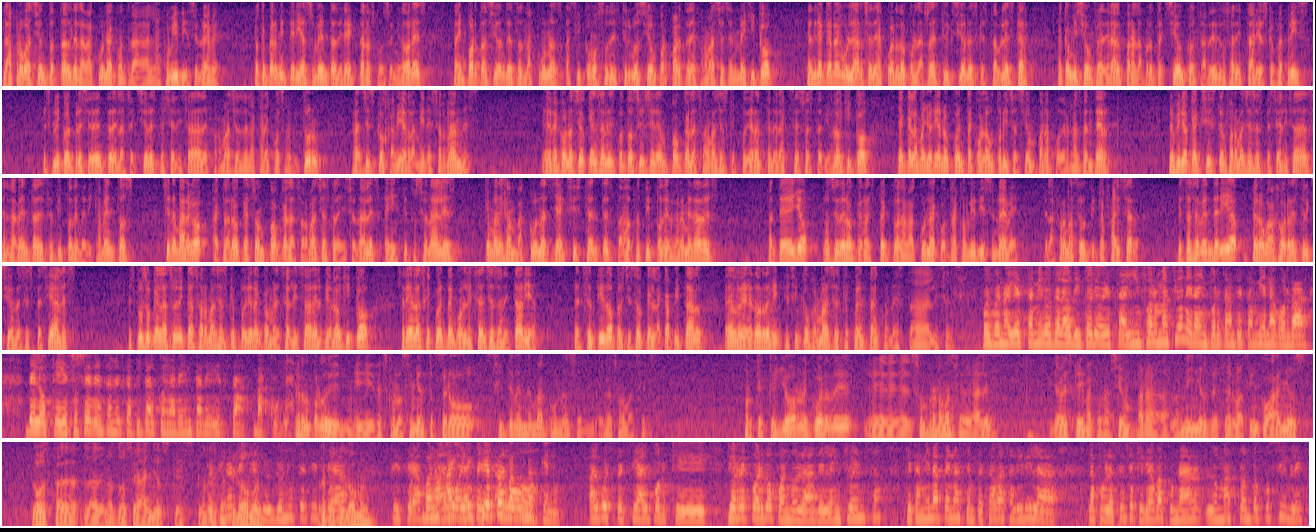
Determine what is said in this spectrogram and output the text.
la aprobación total de la vacuna contra la COVID-19, lo que permitiría su venta directa a los consumidores, la importación de estas vacunas, así como su distribución por parte de farmacias en México, tendría que regularse de acuerdo con las restricciones que establezca la Comisión Federal para la Protección contra Riesgos Sanitarios, COFEPRIS explicó el presidente de la sección especializada de farmacias de la Caraco Servitur, Francisco Javier Ramírez Hernández. Eh, reconoció que en San Luis Potosí serían pocas las farmacias que pudieran tener acceso a este biológico, ya que la mayoría no cuenta con la autorización para poderlas vender. Refirió que existen farmacias especializadas en la venta de este tipo de medicamentos, sin embargo, aclaró que son pocas las farmacias tradicionales e institucionales que manejan vacunas ya existentes para otro tipo de enfermedades. Ante ello, consideró que respecto a la vacuna contra COVID-19 de la farmacéutica Pfizer, esta se vendería, pero bajo restricciones especiales. Expuso que las únicas farmacias que pudieran comercializar el biológico serían las que cuentan con licencia sanitaria. En sentido, precisó que en la capital hay alrededor de 25 farmacias que cuentan con esta licencia. Pues bueno, ahí está, amigos del auditorio, esta información. Era importante también abordar de lo que sucede en San Luis Capital con la venta de esta vacuna. Perdón por mi, desconocimiento, pero ¿sí te venden vacunas en, las farmacias? Porque que yo recuerde, eh, son programas federales. Ya ves que hay vacunación para los niños de 0 a 5 años. Luego está la de los 12 años, que es con pues el papiloma. Que yo, no sé si sea, si sea bueno, hay, hay, ciertas vacunas que no. Algo especial porque yo recuerdo cuando la de la influenza, que también apenas empezaba a salir y la, la población se quería vacunar lo más pronto posible.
